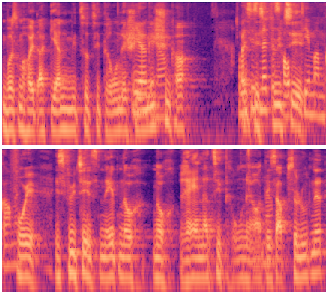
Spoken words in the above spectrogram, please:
was man halt auch gern mit so Zitrone schön Ja, genau. mischen kann. Aber es ist nicht das fühlt sich- Hauptthema am Gaumen. Voll. Es fühlt sich jetzt nicht nach, nach reiner Zitrone an, das absolut nicht.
